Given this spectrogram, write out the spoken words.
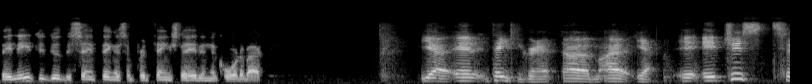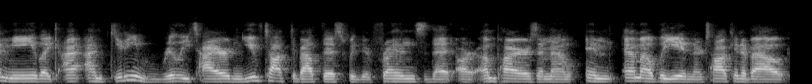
They need to do the same thing as it pertains to hitting the quarterback. Yeah, and thank you, Grant. Um, I yeah, it, it just to me like I, I'm getting really tired, and you've talked about this with your friends that are umpires in, ML, in MLB, and they're talking about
